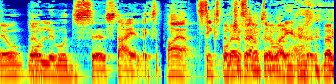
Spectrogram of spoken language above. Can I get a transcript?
Jo, jo. Hollywoods eh, style, liksom. Ah, ja, sticksport. Så sen också, 15-åringar. Man,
